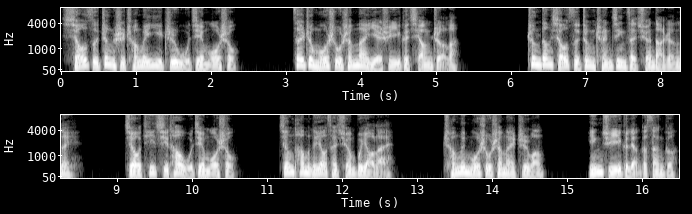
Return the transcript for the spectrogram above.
小紫正式成为一只五阶魔兽，在这魔兽山脉也是一个强者了。正当小紫正沉浸在拳打人类。脚踢其他五阶魔兽，将他们的药材全部要来，成为魔兽山脉之王，赢取一个、两个、三个。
